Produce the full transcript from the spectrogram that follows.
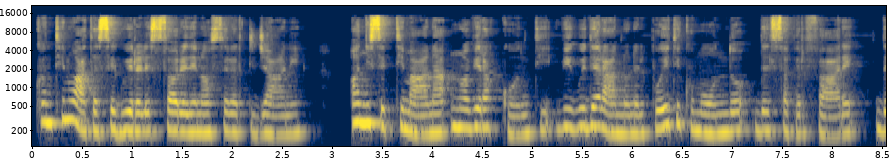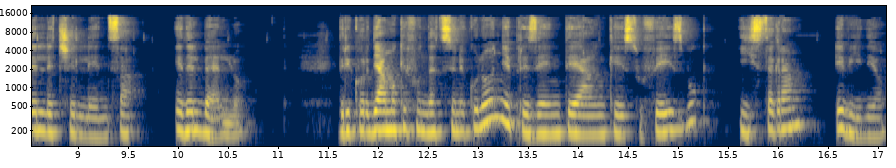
Continuate a seguire le storie dei nostri artigiani. Ogni settimana nuovi racconti vi guideranno nel poetico mondo del saper fare, dell'eccellenza e del bello. Vi ricordiamo che Fondazione Cologna è presente anche su Facebook, Instagram e video.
